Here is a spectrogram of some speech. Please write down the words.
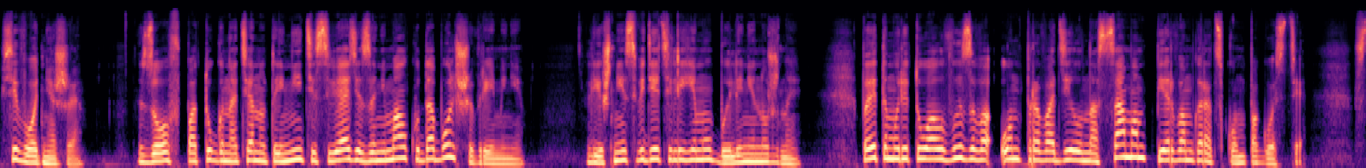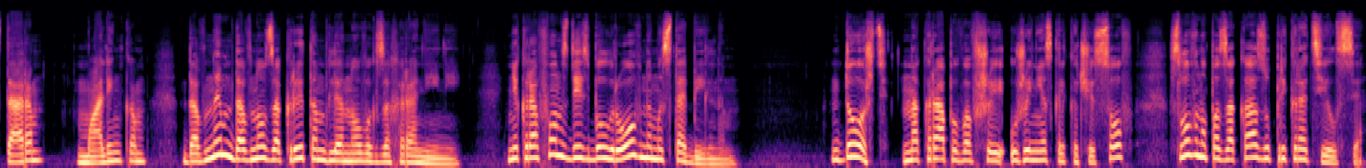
Сегодня же. Зов по туго натянутой нити связи занимал куда больше времени. Лишние свидетели ему были не нужны. Поэтому ритуал вызова он проводил на самом первом городском погосте. Старом, маленьком, давным-давно закрытом для новых захоронений. Некрофон здесь был ровным и стабильным. Дождь, накрапывавший уже несколько часов, словно по заказу прекратился,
